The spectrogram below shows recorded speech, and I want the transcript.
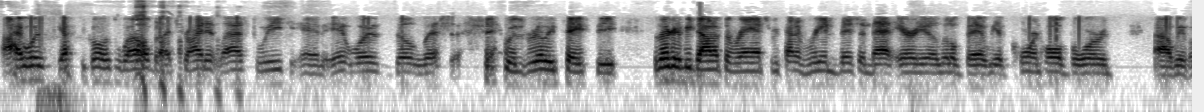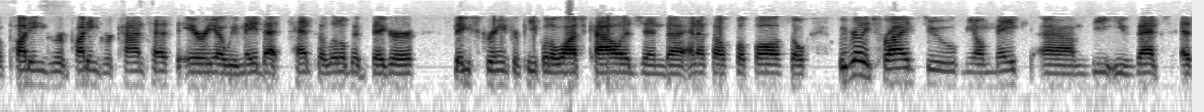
I was skeptical as well, but I tried it last week and it was delicious. It was really tasty. So they're going to be down at the ranch. We kind of re-envisioned that area a little bit. We have cornhole boards. Uh, we have a putting group, putting group contest area. We made that tent a little bit bigger, big screen for people to watch college and uh, NFL football. So we really tried to, you know, make um, the event as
